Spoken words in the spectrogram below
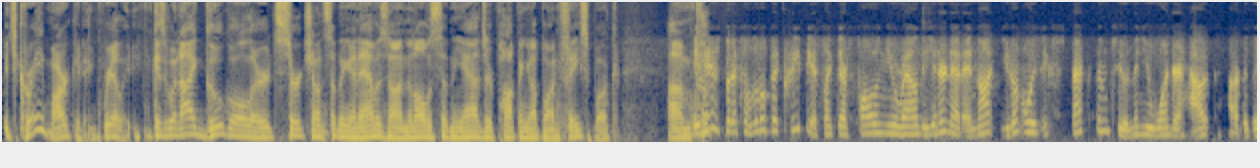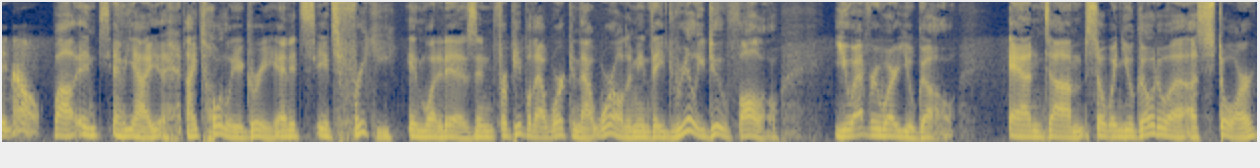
it's great marketing, really, because when I Google or search on something on Amazon, then all of a sudden the ads are popping up on Facebook. Um, it co- is, but it's a little bit creepy. It's like they're following you around the internet, and not you don't always expect them to, and then you wonder how how did they know? Well, and, and yeah, I, I, totally agree, and it's it's freaky in what it is, and for people that work in that world, I mean, they really do follow you everywhere you go. And um, so when you go to a, a store,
